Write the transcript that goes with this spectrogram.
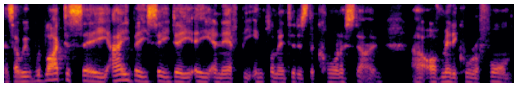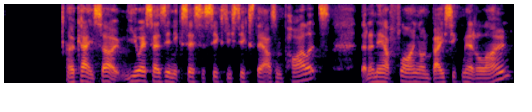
And so we would like to see A, B, C, D, E, and F be implemented as the cornerstone uh, of medical reform. Okay, so US has in excess of 66,000 pilots that are now flying on basic med alone.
